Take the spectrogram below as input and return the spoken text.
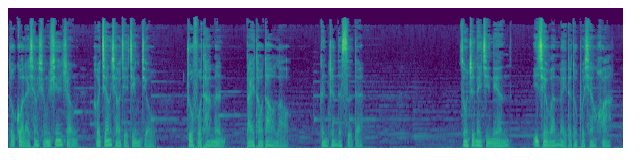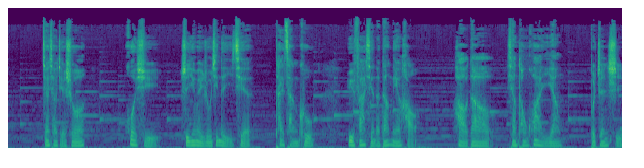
都过来向熊先生和江小姐敬酒，祝福他们白头到老，跟真的似的。总之那几年，一切完美的都不像话。江小姐说：“或许。”是因为如今的一切太残酷，愈发显得当年好，好到像童话一样不真实。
